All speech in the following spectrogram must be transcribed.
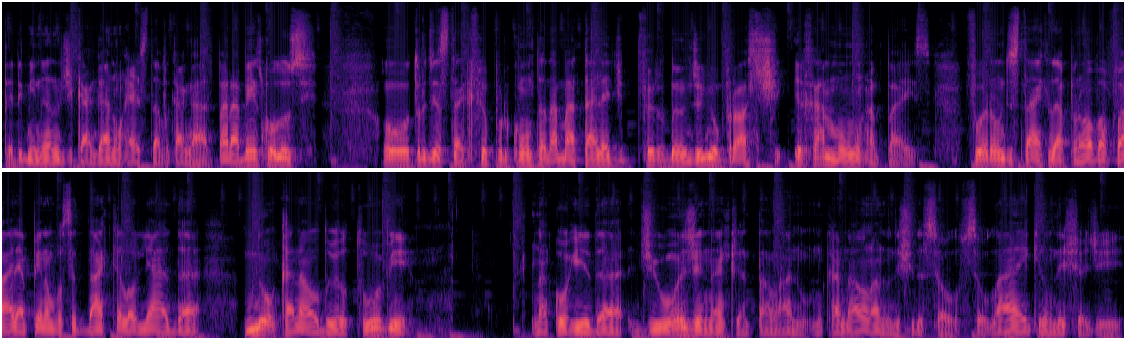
terminando de cagar, no resto estava cagado. Parabéns, Colucci! Outro destaque fica por conta da batalha de Fernandinho Prost e Ramon, rapaz. Foram um destaque da prova, vale a pena você dar aquela olhada no canal do YouTube na corrida de hoje, né? Que já tá lá no, no canal, lá não deixe de seu, seu like, não deixa de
